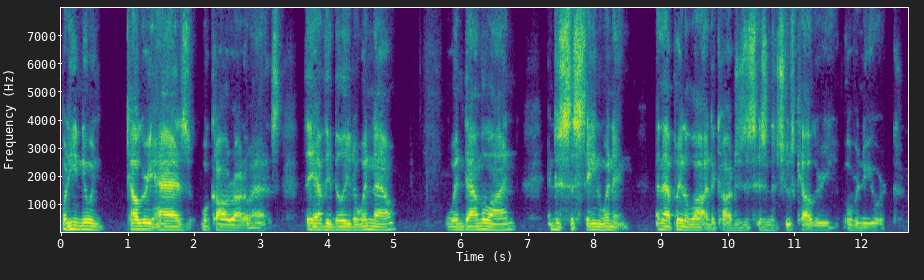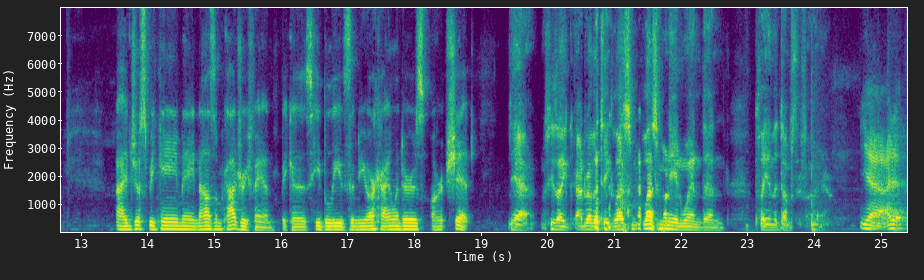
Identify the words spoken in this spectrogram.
but he knew in Calgary has what Colorado has. They have the ability to win now, win down the line, and just sustain winning. And that played a lot into Kadri's decision to choose Calgary over New York. I just became a Nazem Kadri fan because he believes the New York Islanders aren't shit. Yeah, he's like, I'd rather take less less money and win than play in the dumpster fire. Yeah,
